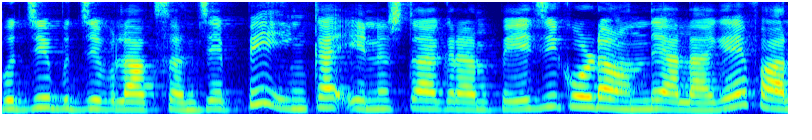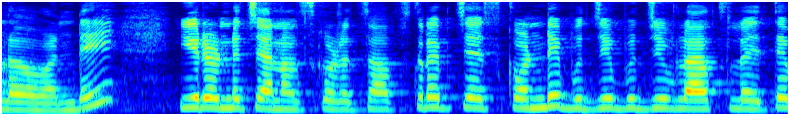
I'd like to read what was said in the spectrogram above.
బుజ్జి బుజ్జి వ్లాగ్స్ అని చెప్పి. ఇంకా ఇన్స్టాగ్రామ్ పేజీ కూడా ఉంది అలాగే ఫాలో అవ్వండి. ఈ రెండు ఛానల్స్ కూడా సబ్స్క్రైబ్ చేసుకోండి. బుజ్జి బుజ్జి వ్లాగ్స్లో అయితే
